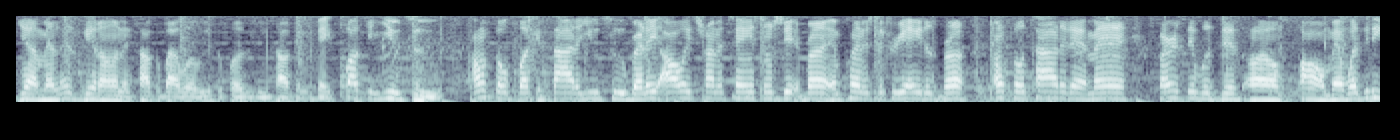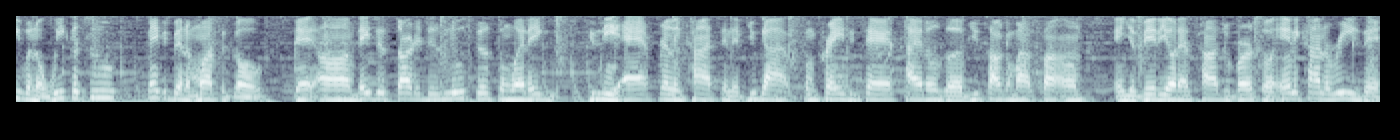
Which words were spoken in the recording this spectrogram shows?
yeah, man, let's get on and talk about what we supposed to be talking today. Fucking YouTube. I'm so fucking tired of YouTube, bro. They always trying to change some shit, bro, and punish the creators, bro. I'm so tired of that, man. First, it was just, um, oh man, was it even a week or two? Maybe been a month ago that um they just started this new system where they you need ad friendly content. If you got some crazy tag titles of you talking about something in your video that's controversial, any kind of reason,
